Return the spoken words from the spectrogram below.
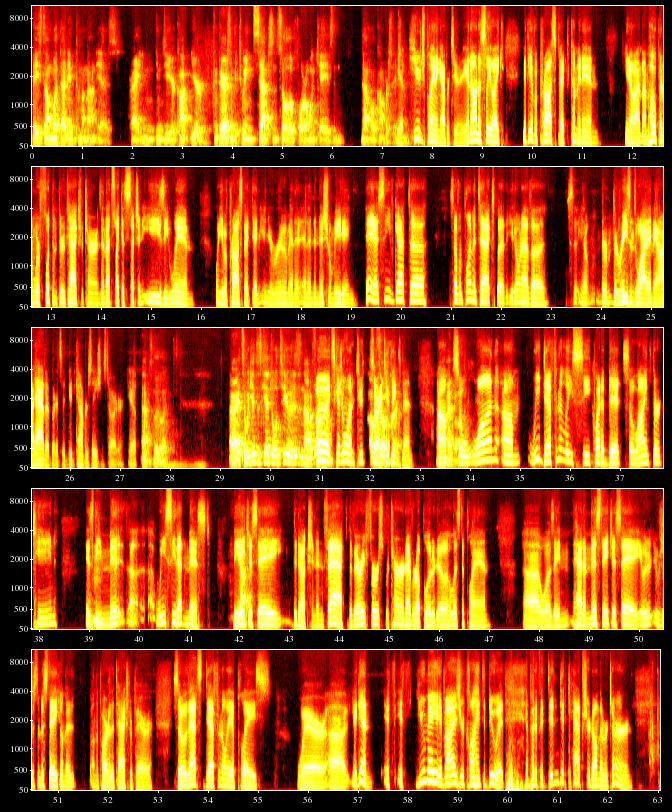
based on what that income amount is, right? And you can do your your comparison between SEPs and solo 401ks and that whole conversation. Yeah, huge planning opportunity. And honestly, like if you have a prospect coming in you know, I'm, I'm hoping we're flipping through tax returns, and that's like a, such an easy win when you have a prospect in, in your room and, a, and an initial meeting. Hey, I see you've got uh, self-employment tax, but you don't have a, you know, there, there are reasons why they may not have it, but it's a good conversation starter. Yep. Absolutely. All right, so we get to schedule two. This is not a fun. Wait, wait, wait schedule one. Two. Oh, sorry, so, two things, Ben. Um, so one, um, we definitely see quite a bit. So line thirteen is the mm. uh, we see that missed the yeah. HSA deduction. In fact, the very first return ever uploaded to a Holistiplan uh, was a had a missed HSA. It was, it was just a mistake on the on the part of the tax preparer. So that's definitely a place where, uh, again, if if you may advise your client to do it, but if it didn't get captured on the return,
